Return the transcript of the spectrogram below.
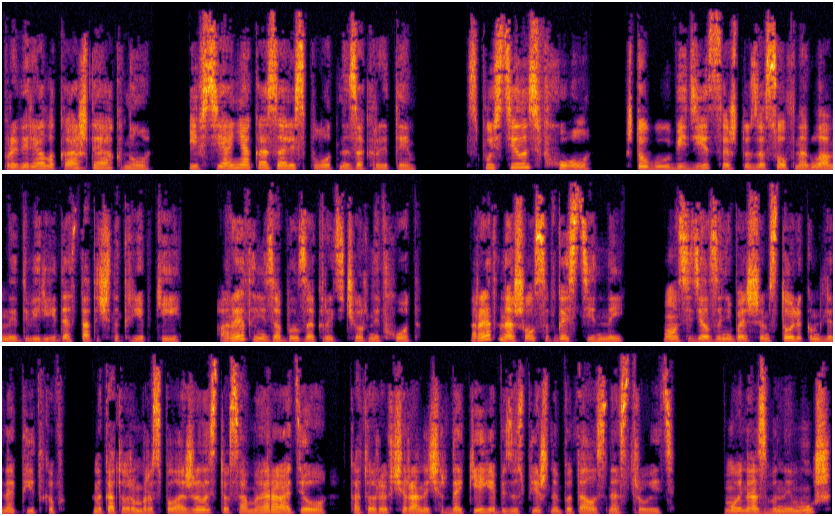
проверяла каждое окно, и все они оказались плотно закрыты. Спустилась в холл, чтобы убедиться, что засов на главной двери достаточно крепкий, а Ред не забыл закрыть черный вход. Ред нашелся в гостиной. Он сидел за небольшим столиком для напитков, на котором расположилось то самое радио, которое вчера на чердаке я безуспешно пыталась настроить. Мой названный муж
